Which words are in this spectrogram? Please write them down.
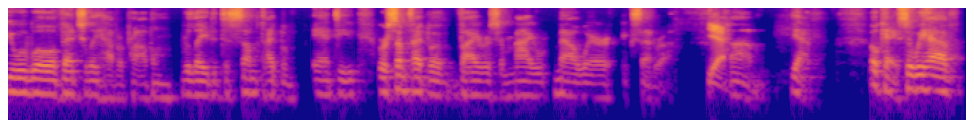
you will eventually have a problem related to some type of anti or some type of virus or my, malware, etc. Yeah. Um, yeah. Okay, so we have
